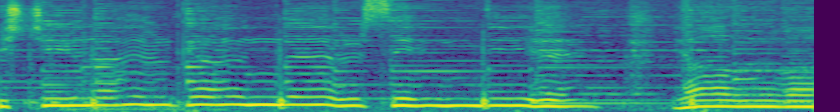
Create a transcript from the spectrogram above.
İşçiler göndersin diye yalvarırım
